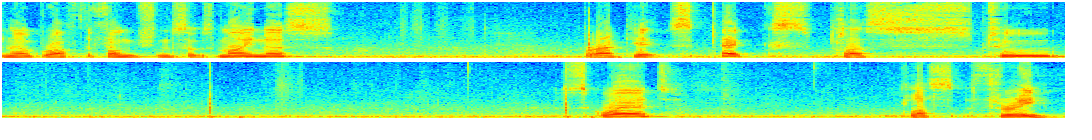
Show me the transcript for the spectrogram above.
now graph the function. So it's minus brackets x plus 2 squared plus 3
